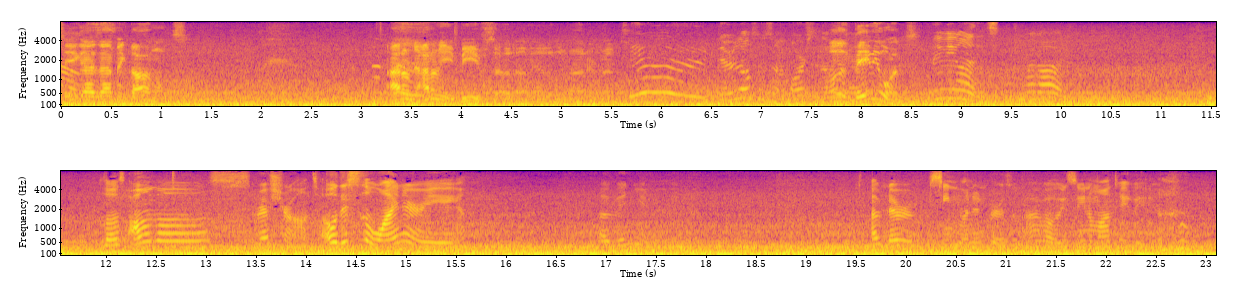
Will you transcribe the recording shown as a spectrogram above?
See you guys at McDonald's. I don't. I don't eat beef, so it doesn't matter. But cute. There's also some horses. Oh, there's baby ones. Baby ones. Oh my god. Los Alamos restaurant. Oh, this is a winery a vineyard. I've never seen one in person. I've always seen them on TV.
